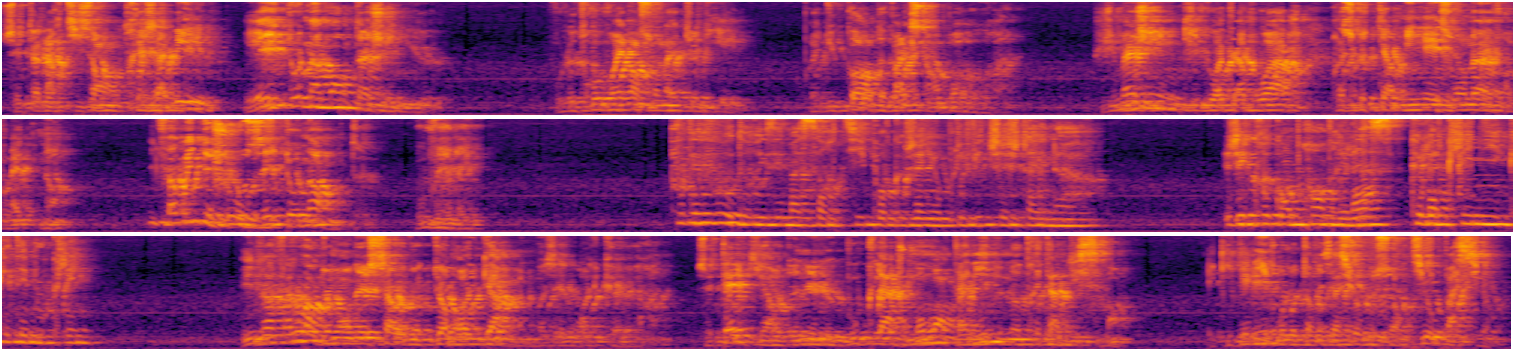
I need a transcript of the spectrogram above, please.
C'est un artisan très habile et étonnamment ingénieux. Vous le trouverez dans son atelier, près du port de Valsambor. J'imagine qu'il doit avoir presque terminé son œuvre maintenant. Il fabrique des choses étonnantes, vous verrez. Pouvez-vous autoriser ma sortie pour que j'aille au plus vite chez Steiner? J'ai cru comprendre, hélas, que la clinique était bouclée. Il va falloir demander ça au docteur Olga, mademoiselle Walker. C'est elle qui a ordonné le bouclage momentané de notre établissement et qui délivre l'autorisation de sortie aux patients.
